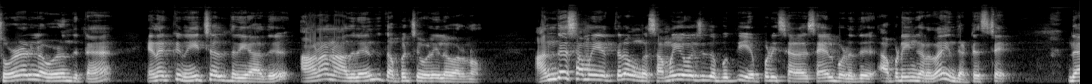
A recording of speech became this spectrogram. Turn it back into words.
சுழலில் விழுந்துட்டேன். எனக்கு நீச்சல் தெரியாது. ஆனால் நான் அதுலேருந்து தப்பிச்சு வெளியில் வரணும். அந்த சமயத்தில் உங்கள் சமயோஜித புத்தி எப்படி செ செயல்படுது அப்படிங்கிறது தான் இந்த டெஸ்ட்டே இந்த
